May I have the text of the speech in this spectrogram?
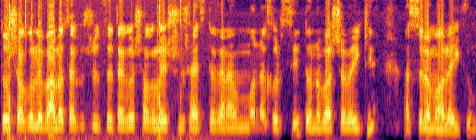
তো সকলে ভালো থাকো, সুস্থ থাকো, সকলের সুস্বাস্থ্য কামনা করছি। ধন্যবাদ সবাইকে। আসসালামু আলাইকুম।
